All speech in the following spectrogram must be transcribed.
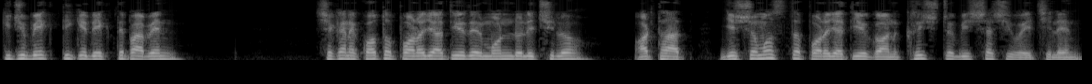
কিছু ব্যক্তিকে দেখতে পাবেন। সেখানে কত পরজাতীয়দের মণ্ডলী ছিল, অর্থাৎ যে সমস্ত পরজাতীয়গণ খ্রিস্ট বিশ্বাসী হয়েছিলেন।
